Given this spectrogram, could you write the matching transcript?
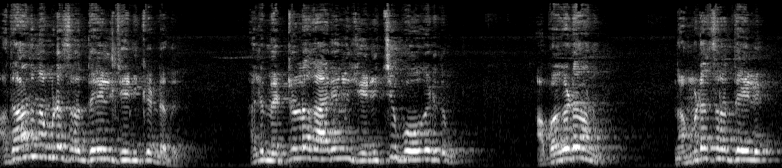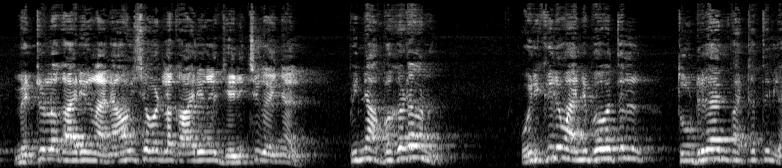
അതാണ് നമ്മുടെ ശ്രദ്ധയിൽ ജനിക്കേണ്ടത്. അല്ല മറ്റുള്ള കാര്യങ്ങൾ ജനിച്ചു പോകരുതും. അപകടമാണ്. നമ്മുടെ ശ്രദ്ധയിൽ മറ്റുള്ള കാര്യങ്ങൾ അനാവശ്യമായിട്ടുള്ള കാര്യങ്ങൾ ജനിച്ചു കഴിഞ്ഞാൽ പിന്നെ അപകടമാണ്. ഒരിക്കലും അനുഭവത്തിൽ തുടരാൻ പറ്റത്തില്ല.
